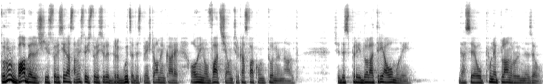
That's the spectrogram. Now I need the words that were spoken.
Turnul Babel și istorisirea asta nu este o istorisire drăguță despre niște oameni care au inovat și au încercat să facă un turn înalt, ci despre idolatria omului, de a se opune planului lui Dumnezeu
